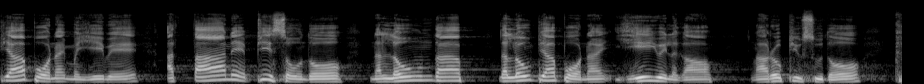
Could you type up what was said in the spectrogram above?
ပြားပေါ်၌မရေးဘဲအသားနှင့်ပြည့်စုံသောနှလုံးသားနှလုံးပြားပေါ်၌ရေး၍၎င်းငါတို့ပြုစုသော ခ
